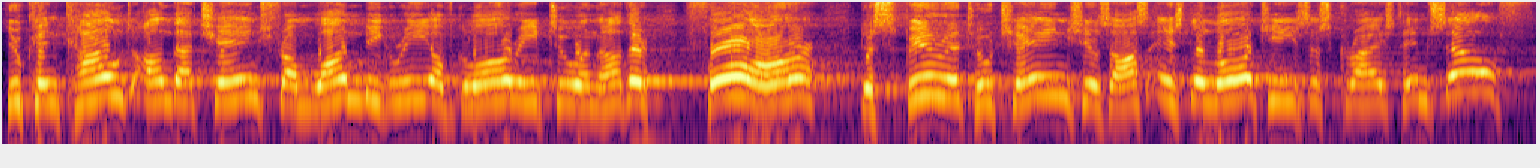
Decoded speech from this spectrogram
You can count on that change from one degree of glory to another, for the Spirit who changes us is the Lord Jesus Christ Himself.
